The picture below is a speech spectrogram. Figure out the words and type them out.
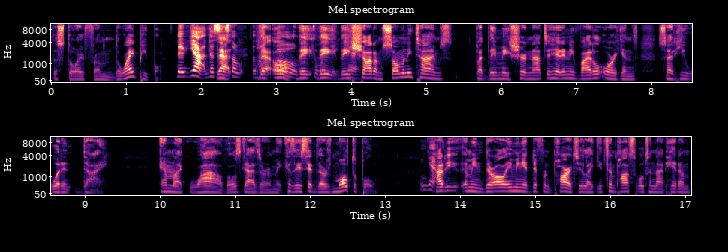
the story from the white people. Yeah, this That, is the like, that oh, oh look they what they they shot him so many times, but they made sure not to hit any vital organs so that he wouldn't die. And I'm like, wow, those guys are amazing because they said there's multiple. Yeah. How do you? I mean, they're all aiming at different parts. You're like, it's impossible to not hit them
